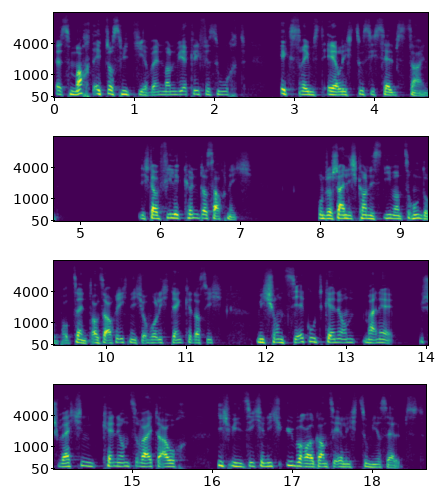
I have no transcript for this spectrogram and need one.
es macht etwas mit dir, wenn man wirklich versucht, extremst ehrlich zu sich selbst sein. Ich glaube, viele können das auch nicht. Und wahrscheinlich kann es niemand zu 100 Prozent, also auch ich nicht, obwohl ich denke, dass ich mich schon sehr gut kenne und meine Schwächen kenne und so weiter auch. Ich bin sicher nicht überall ganz ehrlich zu mir selbst.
